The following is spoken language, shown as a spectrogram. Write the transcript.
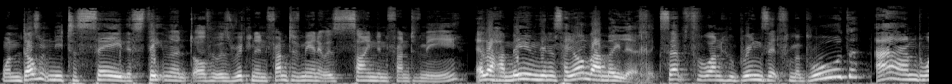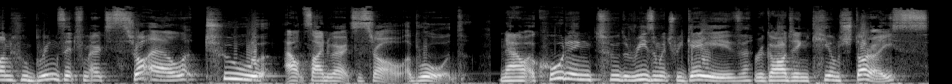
One doesn't need to say the statement of it was written in front of me and it was signed in front of me. Except for one who brings it from abroad and one who brings it from Eretz Israel to outside of Eretz Israel, abroad. Now, according to the reason which we gave regarding Kiyom Shtarais,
